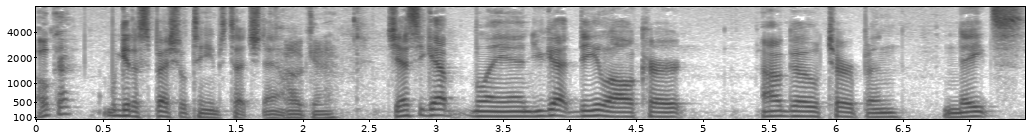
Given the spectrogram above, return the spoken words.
Okay. We'll get a special teams touchdown. Okay. Jesse got Bland. You got D Law, Kurt. I'll go Turpin. Nate's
